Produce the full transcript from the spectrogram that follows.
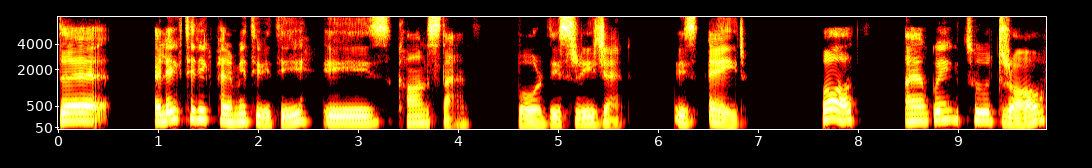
The electric permittivity is constant for this region, is 8. But I am going to draw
